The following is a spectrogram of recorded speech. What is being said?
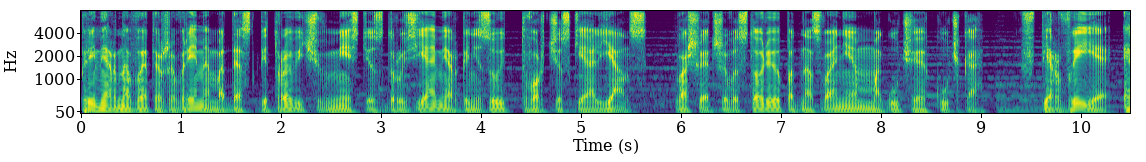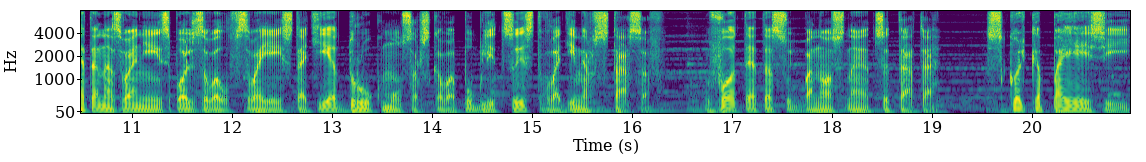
Примерно в это же время Модест Петрович вместе с друзьями организует творческий альянс, вошедший в историю под названием «Могучая кучка». Впервые это название использовал в своей статье друг Мусорского, публицист Владимир Стасов. Вот это судьбоносная цитата. «Сколько поэзии,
